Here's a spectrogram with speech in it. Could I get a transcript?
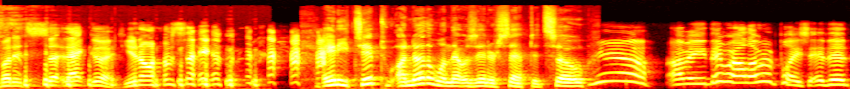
but it's that good. You know what I'm saying? and he tipped another one that was intercepted. So yeah, I mean they were all over the place. And then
